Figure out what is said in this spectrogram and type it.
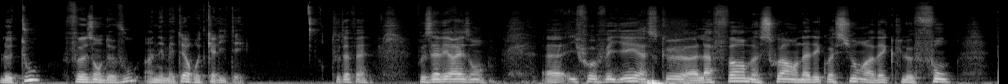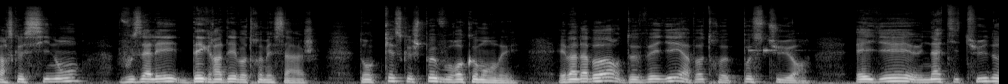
le tout faisant de vous un émetteur haute qualité. Tout à fait. Vous avez raison. Euh, il faut veiller à ce que euh, la forme soit en adéquation avec le fond, parce que sinon, vous allez dégrader votre message. Donc, qu'est-ce que je peux vous recommander? Eh bien, d'abord, de veiller à votre posture. Ayez une attitude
